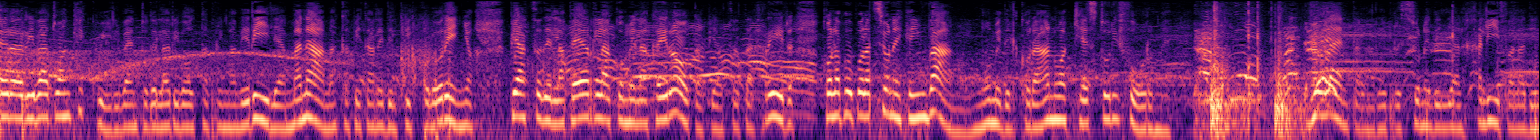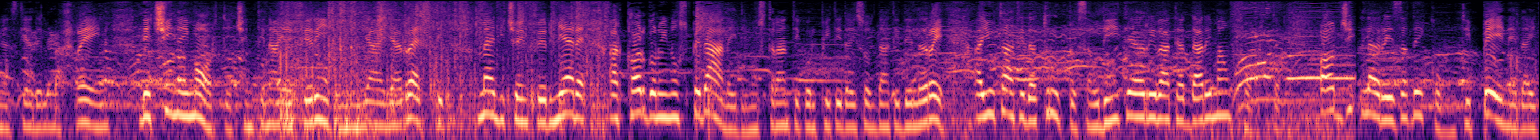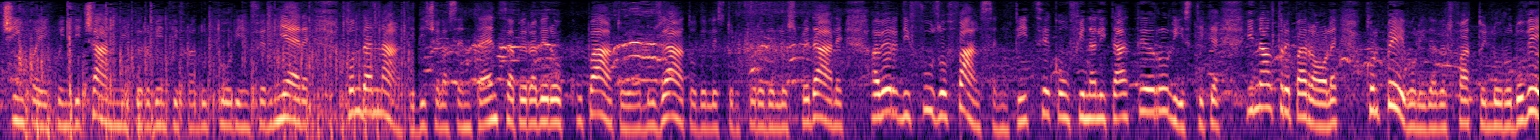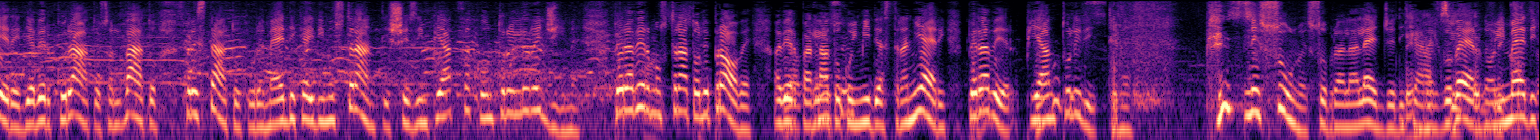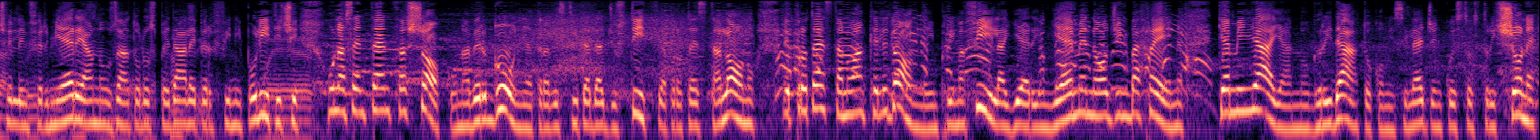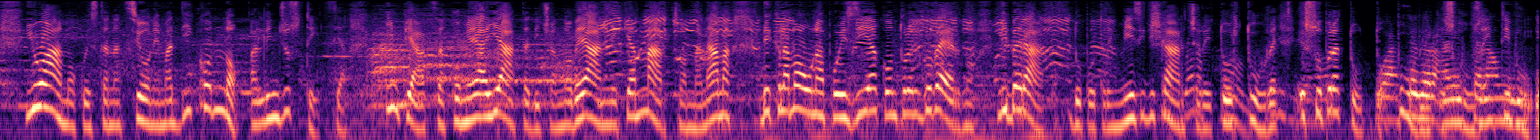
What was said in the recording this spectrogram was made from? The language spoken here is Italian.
Era arrivato anche qui il vento della rivolta primaverile a Manama, capitale del piccolo regno, piazza della Perla come la Cairota, piazza Tahrir, con la popolazione che invano, in nome del Corano, ha chiesto riforme. Violenta la repressione degli Al-Khalifa, la dinastia del Bahrain, decine i morti, centinaia i feriti, migliaia gli arresti. Medici e infermiere accorgono in ospedale i dimostranti colpiti dai soldati del re, aiutati da truppe saudite arrivate a dare manforte. Oggi la resa dei conti, pene dai 5 ai 15 anni per 20 traduttori e infermiere, condannati, dice la sentenza, per aver occupato e abusato delle strutture dell'ospedale, aver diffuso false notizie con finalità terroristiche. In altre parole, colpevoli di aver fatto il loro dovere, di aver curato, salvato, prestato cure mediche ai dimostranti scesi in piazza contro il regime, per aver mostrato le prove, aver parlato con i media stranieri, per aver pianto le vittime. Nessuno è sopra la legge, dichiara il governo. I medici e le infermiere hanno usato l'ospedale per fini politici. Una sentenza shock, una vergogna travestita da giustizia, protesta l'ONU e protestano anche le donne in prima fila, ieri in Yemen, oggi in Bahrain, che a migliaia hanno gridato, come si legge in questo striscione, io amo questa nazione ma dico no all'ingiustizia. In piazza come Ayat, 19 anni, che a marzo a Manama declamò una poesia contro il governo, liberata dopo tre mesi di carcere, torture e soprattutto pubbliche scuse in tv.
